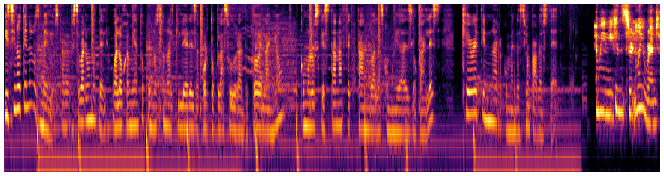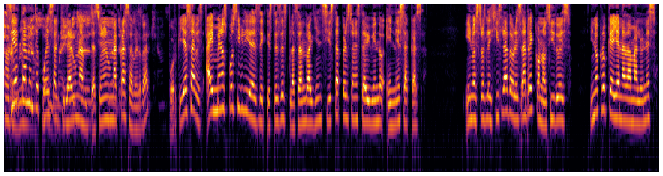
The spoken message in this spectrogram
Y si no tienen los medios para reservar un hotel o alojamiento que no son alquileres a corto plazo durante todo el año, como los que están afectando a las comunidades locales, Care tiene una recomendación para usted. Ciertamente puedes alquilar una habitación en una casa, ¿verdad? Porque ya sabes, hay menos posibilidades de que estés desplazando a alguien si esta persona está viviendo en esa casa. Y nuestros legisladores han reconocido eso, y no creo que haya nada malo en eso.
